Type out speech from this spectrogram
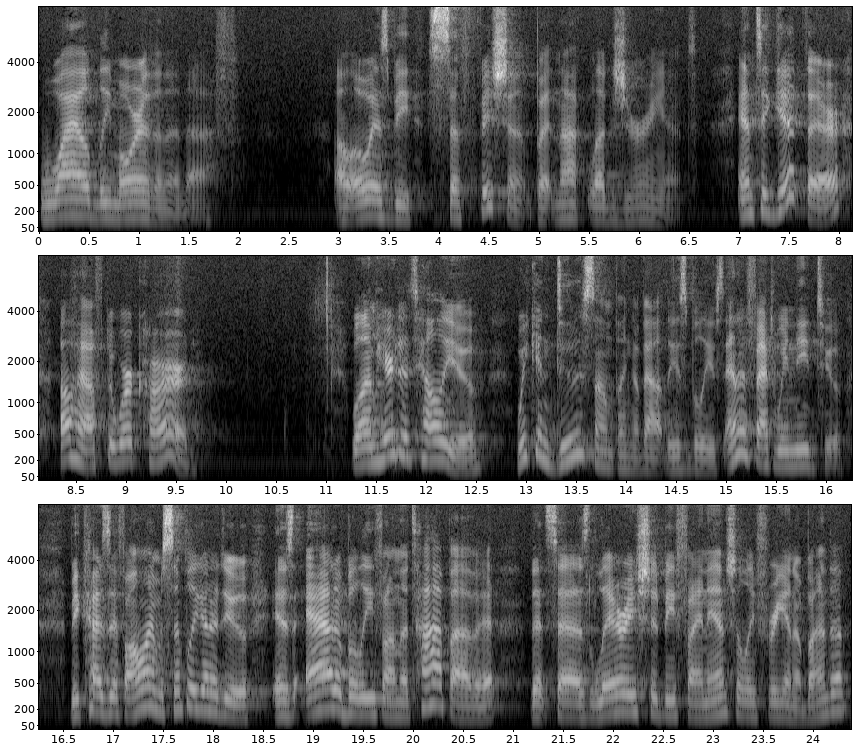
wildly more than enough. I'll always be sufficient, but not luxuriant. And to get there, I'll have to work hard. Well, I'm here to tell you we can do something about these beliefs. And in fact, we need to. Because if all I'm simply going to do is add a belief on the top of it, that says Larry should be financially free and abundant,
